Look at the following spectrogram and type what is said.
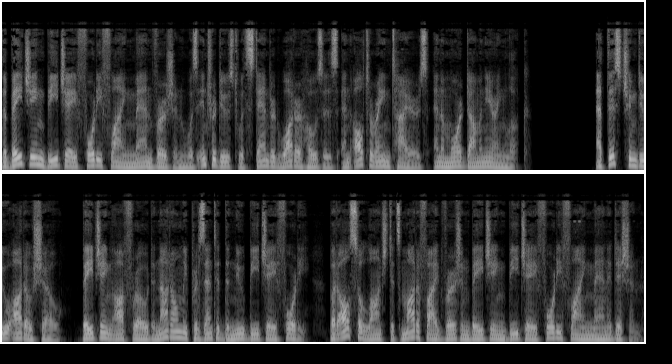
The Beijing BJ40 Flying Man version was introduced with standard water hoses and all-terrain tires and a more domineering look. At this Chengdu Auto Show, Beijing Off-Road not only presented the new BJ40, but also launched its modified version Beijing BJ40 Flying Man Edition.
